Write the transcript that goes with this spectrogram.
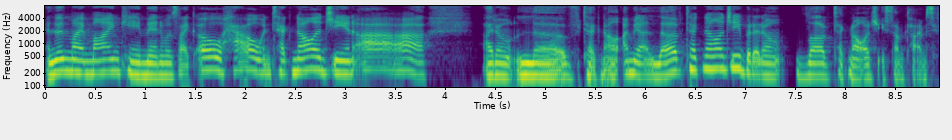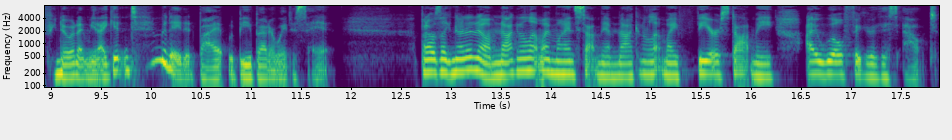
And then my mind came in and was like, oh, how and technology and ah. I don't love technology. I mean, I love technology, but I don't love technology sometimes, if you know what I mean. I get intimidated by it, would be a better way to say it. But I was like, no, no, no, I'm not going to let my mind stop me. I'm not going to let my fear stop me. I will figure this out.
